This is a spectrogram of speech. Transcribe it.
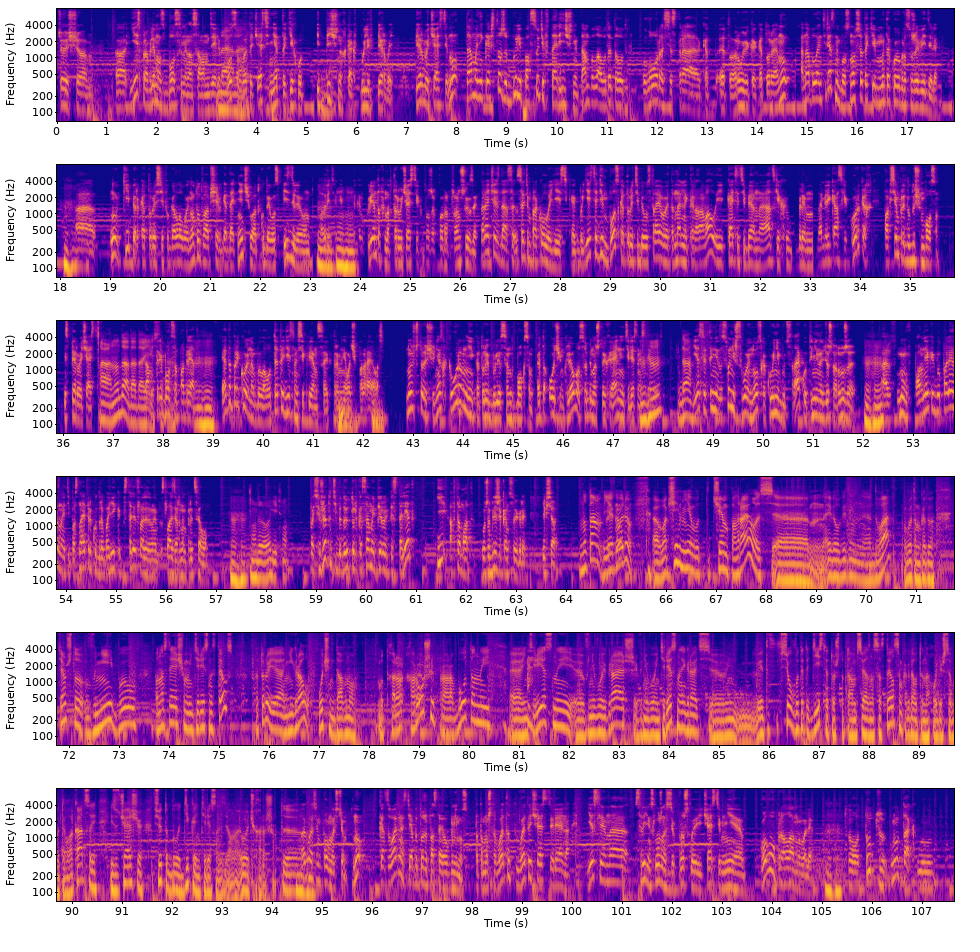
что еще? А, Есть проблема с боссами на самом деле. Да, Боссов да. в этой части нет таких вот эпичных, как были в первой. Первой части, ну, там они, конечно, тоже были, по сути, вторичны. Там была вот эта вот Лора, сестра, ко- это, Рувика, которая, ну, она была интересный босс, но все-таки мы такой образ уже видели. Мгм. А, ну, Кипер, который сифоголовый, ну, тут вообще гадать нечего, откуда его спиздили. Он, смотрите, как на конкурентов, и на вторую часть их тоже хоррор-франшизы. Вторая часть, да, с, с этим проколы есть. Как бы есть один босс, который тебе устраивает анальный карнавал и катит тебя на адских, блин, американских горках по всем предыдущим боссам из первой части. А, ну да, да, да. Там есть три такое. босса подряд. Мгм. Это прикольно было. Вот это единственная секвенция, которая мне очень понравилась. Ну и что еще? Несколько уровней, которые были сэндбоксом. Это очень клево, особенно, что их реально интересно исследовать. Мгм. Да. Если ты не засунешь свой нос в какую-нибудь сраку, ты не найдешь оружие. Мгм. А, ну, вполне как бы полезное, типа снайперку, дробовик и пистолет с лазерным, с лазерным прицелом. Мгм. Ну да, логично. По сюжету тебе дают только самый первый пистолет и автомат, уже ближе к концу игры. И все. Ну там, я есть, ну- говорю, э, вообще мне вот чем понравилось э, Evil Within 2 в этом году, тем, что в ней был по-настоящему интересный стелс, в который я не играл очень давно. Вот хоро- хороший, проработанный, э, интересный, э, в него играешь, и в него интересно играть. э, это все вот это действие, то, что там связано со стелсом, когда вот ты находишься в этой локации, изучаешь ее, все это было дико интересно сделано, и очень хорошо. Согласен полностью. Ну, казуальность я бы тоже поставил в минус, потому что в, этот, в этой части реально, если на средней сложности в прошлой части мне голову проламывали, мгм. то тут, ну так,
